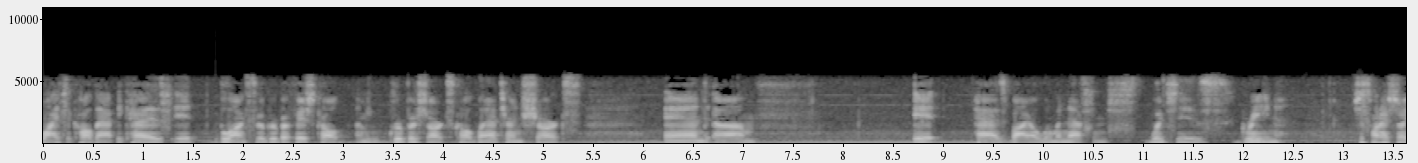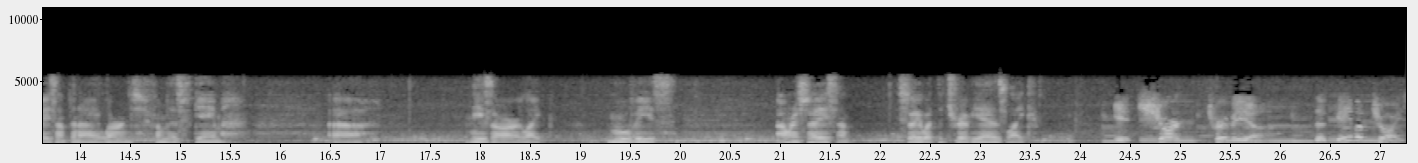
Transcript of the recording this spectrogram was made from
Why is it called that? Because it belongs to a group of fish called, I mean, group of sharks called lantern sharks. And, um, it has bioluminescence, which is green. Just want to show you something I learned from this game. Uh, these are like movies. I want to show you some, show you what the trivia is like. It's Shark Trivia, the game of choice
